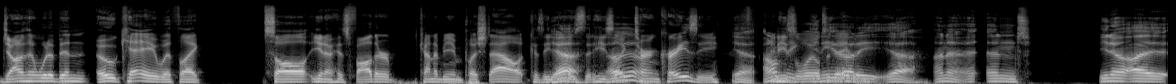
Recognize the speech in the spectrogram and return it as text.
Jonathan would have been okay with like Saul, you know, his father kind of being pushed out because he Yeah. knows that he's Oh, like yeah. turned crazy. Yeah, I And don't he's think loyal to anybody, Yeah, I know, and you know, I,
